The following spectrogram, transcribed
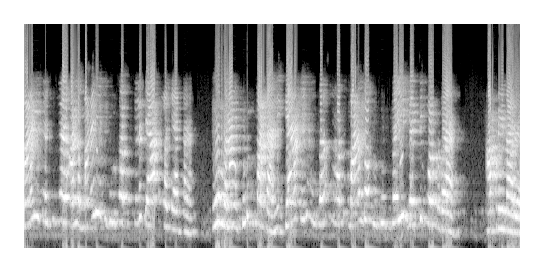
மனைவி அந்த மனைவிக்கு சொல்லி உங்க நான் மாட்டேன் நீ வந்து போய் வெட்டி அப்படின்னாரு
